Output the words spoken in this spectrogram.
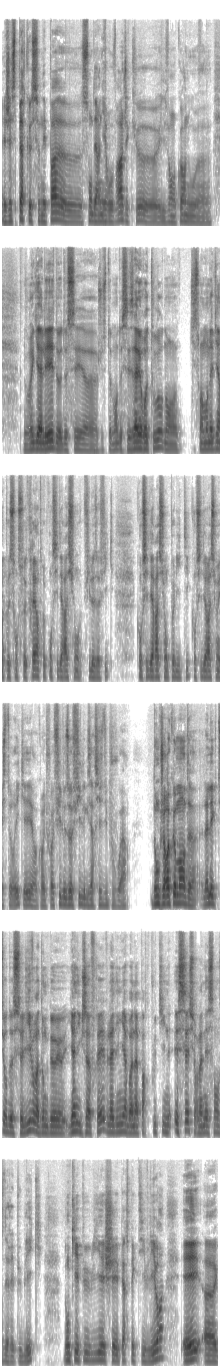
et j'espère que ce n'est pas euh, son dernier ouvrage et qu'il euh, va encore nous, euh, nous régaler de, ces, justement, de ces allers-retours qui sont à mon avis un peu son secret entre considération philosophique, considération politique, considération historique et encore une fois philosophie de l'exercice du pouvoir. Donc je recommande la lecture de ce livre donc de Yannick Jaffré, Vladimir Bonaparte Poutine, Essai sur la naissance des républiques donc qui est publié chez Perspective Libre et euh,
